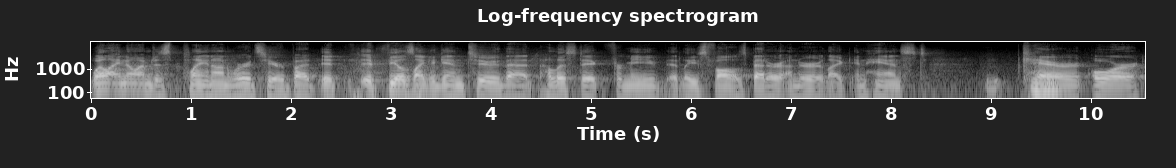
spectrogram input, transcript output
Well, I know I'm just playing on words here, but it, it feels like, again, too, that holistic, for me at least, falls better under like enhanced mm-hmm. care mm-hmm. or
